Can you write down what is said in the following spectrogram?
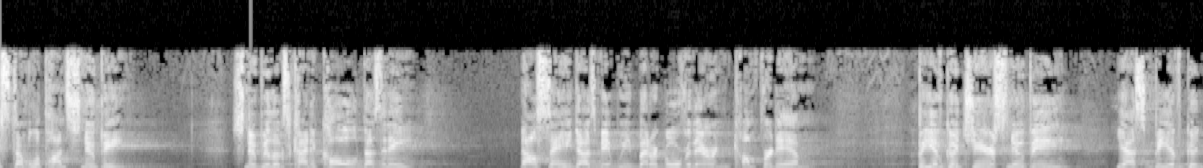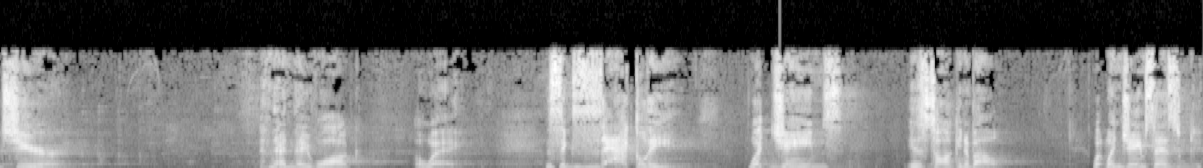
stumble upon Snoopy. Snoopy looks kind of cold, doesn't he? I'll say he does. Maybe we better go over there and comfort him. Be of good cheer, Snoopy. Yes, be of good cheer. And then they walk away. This is exactly what James is talking about. When James says,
